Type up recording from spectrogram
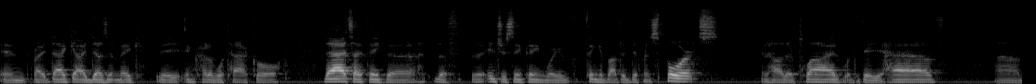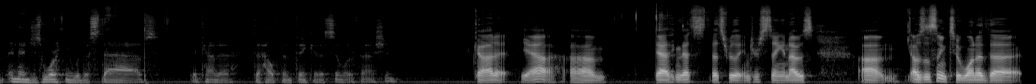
and right, that guy doesn't make the incredible tackle that's I think the, the, the, interesting thing where you think about the different sports and how they're applied, what the data you have, um, and then just working with the staffs to kind of to help them think in a similar fashion. Got it. Yeah. Um, yeah, I think that's that's really interesting. And I was um, I was listening to one of the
